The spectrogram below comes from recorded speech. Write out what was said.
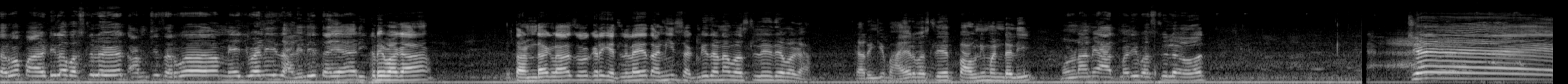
सर्व पार्टीला बसलेलो आहेत. आमची सर्व मेजवानी झालेली तयार. इकडे बघा. थंडा ग्लास वगैरे घेतलेले आहेत आणि सगळी जण बसलेले आहेत हे बघा. कारण की बाहेर बसले आहेत पाहुणी मंडळी. म्हणून आम्ही आतमध्ये बसलेलो आहोत. Cheers!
